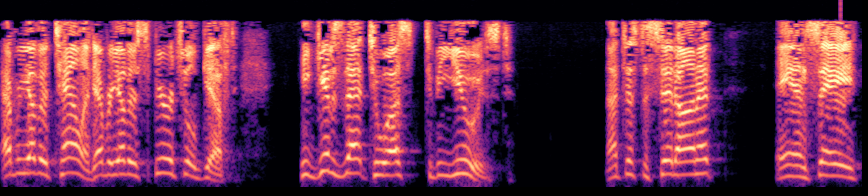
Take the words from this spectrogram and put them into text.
every other talent, every other spiritual gift. He gives that to us to be used. Not just to sit on it and say,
